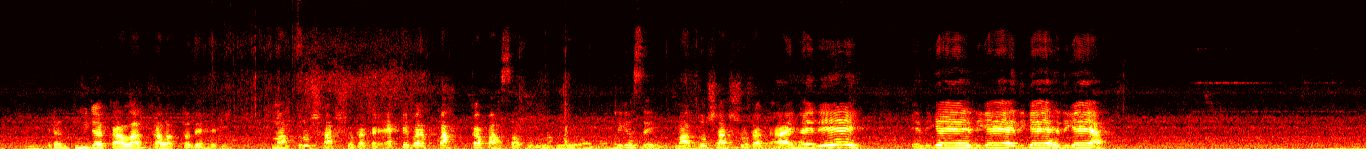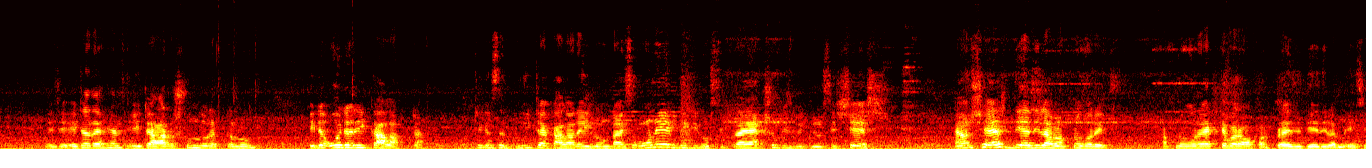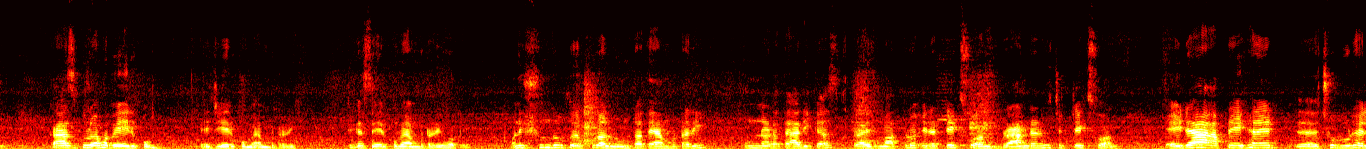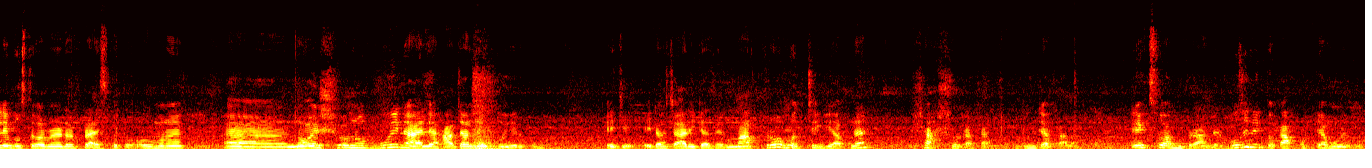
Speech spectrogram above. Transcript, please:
এটা দুইটা কালার, কালারটা দেখে দিই। মাত্র সাতশো টাকা। একেবারে পাক্কা পাঁচা তুলনা। ঠিক আছে? মাত্র সাতশো টাকা। আয় হায় রে। এদিকে এদিকে এদিকে এদিকে এই যে এটা দেখেন, এটা আরও সুন্দর একটা লোন এটা ওইটারই কালারটা ঠিক আছে? দুইটা কালার এই লোনটা আছে। অনেক বিক্রি করছি, প্রায় একশো পিস বিক্রি করছি। শেষ। এখন শেষ দিয়ে দিলাম আপনার ঘরে আপনার ঘরে একেবারে অফার প্রাইজে দিয়ে দিলাম। এই যে, কাজগুলো হবে এরকম। এই যে এরকম অ্যাম্বোটারি ঠিক আছে? এরকম অ্যাম্বোটারি হবে। অনেক সুন্দর করে পুরো লোনটাতে অ্যাম্বোটারি, উন্নাটাতে আরি কাজ প্রাইস মাত্র। এটা টেক্স ওয়ান ব্র্যান্ডের হচ্ছে টেক্স ওয়ান এইটা আপনি এখানে ছবি উঠাইলে বুঝতে পারবেন এটার প্রাইস কত। ওর মনে হয় নয়শো নব্বই না এলে হাজার নব্বই এরকম। এই যে, এটা হচ্ছে আরি কাজের মাত্র হচ্ছে গিয়ে আপনার সাতশো টাকা, দুইটা কালার। টেক্স ওয়ান ব্র্যান্ডের। বুঝিনি তো কাপড় কেমন এগুলো।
